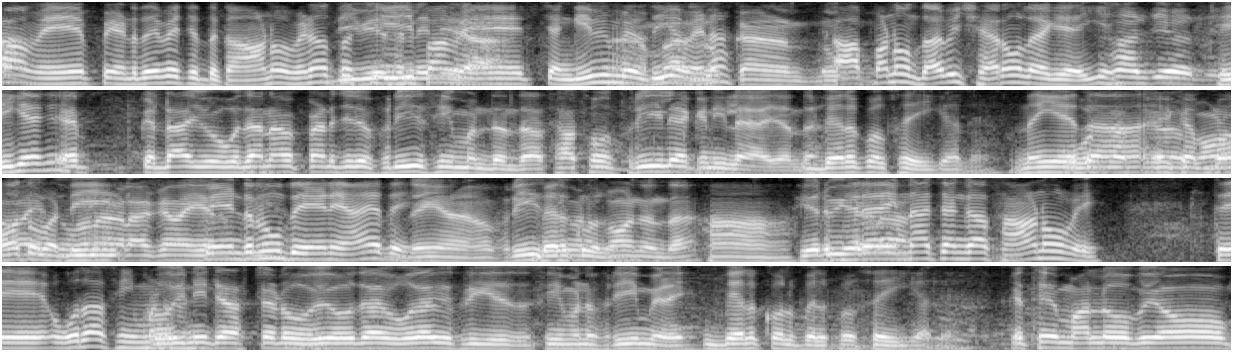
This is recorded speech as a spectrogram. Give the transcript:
ਭਾਵੇਂ ਪਿੰਡ ਦੇ ਵਿੱਚ ਦੁਕਾਨ ਹੋਵੇ ਨਾ ਦੀਵੇ ਚੀਜ਼ ਭਾਵੇਂ। ਚੰਗੀ ਵੀ ਮਿਲਦੀ ਹੋਵੇ ਨਾ ਆਪਾਂ ਨੂੰ ਹੁੰਦਾ ਵੀ ਸ਼ਹਿਰੋਂ ਲੈ ਕੇ ਆਈਏ। ਹਾਂਜੀ ਹਾਂਜੀ। ਠੀਕ ਹੈ ਕਿ? ਕਿੱਡਾ ਯੋਗਦਾਨ ਆ ਪਿੰਡ ਜਿਹੜੇ ਫ੍ਰੀ ਸੀਮਨ ਦਿੰਦਾ ਸਾਥੋਂ ਫ੍ਰੀ ਲੈ ਕੇ ਨਹੀਂ ਲਾਇਆ ਜਾਂਦਾ। ਬਿਲਕੁਲ ਸਹੀ ਗੱਲ ਹੈ। ਨਹੀਂ ਇਹ ਤਾਂ ਇੱਕ ਬਹੁਤ ਵੱਡੀ ਪਿੰਡ ਨੂੰ ਦੇਣ ਆ ਇਹ ਤੇ। ਦੇ ਆ ਫ੍ਰੀ ਸੀਮਨ ਕੌਣ ਦਿੰਦਾ? ਹਾਂ ਫਿਰ ਵੀ ਇੰਨਾ ਚੰਗਾ ਸਾਨ ਹੋਵੇ। ਤੇ ਉਹਦਾ ਕੋਈ ਸੀਮਨ ਨਹੀਂ ਟੈਸਟਡ ਹੋਵੇ ਉਹਦਾ ਉਹਦਾ ਵੀ ਫ੍ਰੀ ਸੀਮਨ ਫ੍ਰੀ ਮਿਲੇ। ਬਿਲਕੁਲ ਬਿਲਕੁਲ ਸਹੀ ਗੱਲ ਹੈ। ਕਿੱਥੇ ਮੰਨ ਲਓ ਵੀ ਉਹ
